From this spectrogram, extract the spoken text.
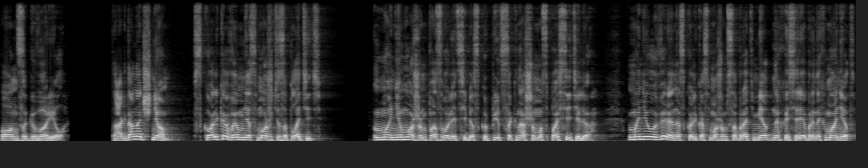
он заговорил. «Тогда начнем. Сколько вы мне сможете заплатить?» «Мы не можем позволить себе скупиться к нашему спасителю. Мы не уверены, сколько сможем собрать медных и серебряных монет.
